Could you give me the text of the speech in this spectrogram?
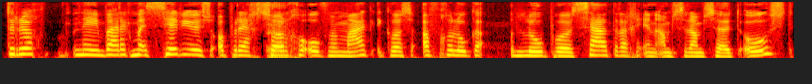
terug, nee, waar ik me serieus oprecht zorgen over maak. Ik was afgelopen lopen zaterdag in Amsterdam Zuidoost.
